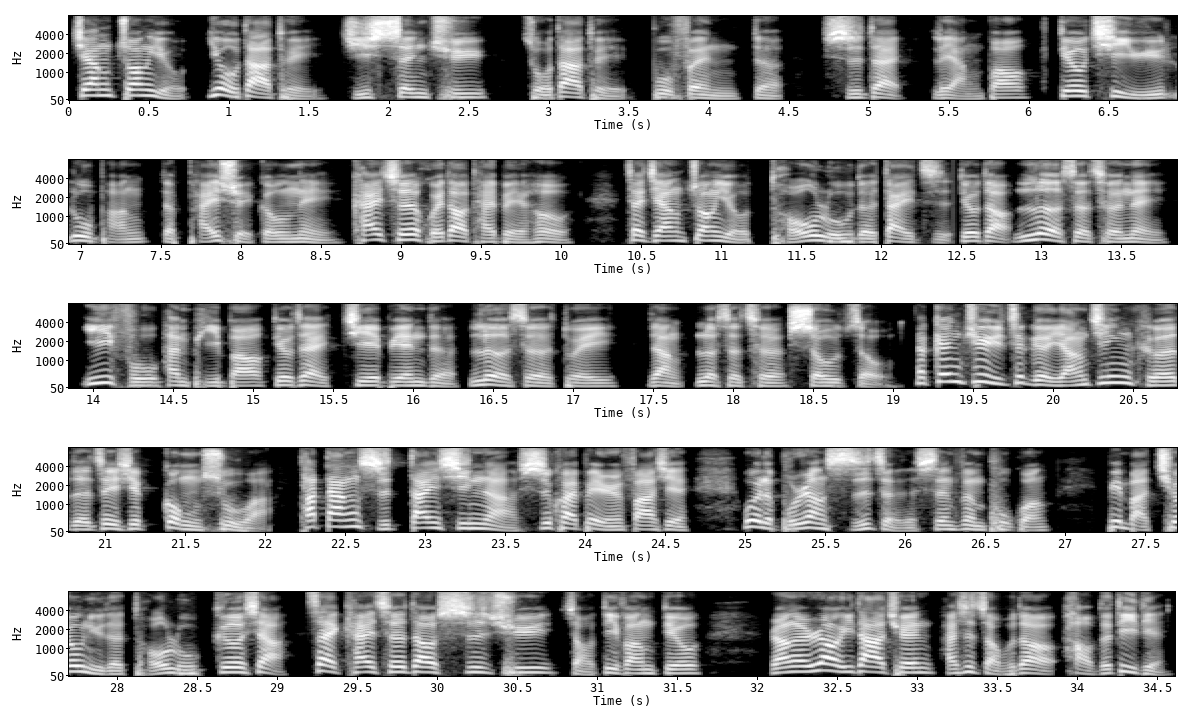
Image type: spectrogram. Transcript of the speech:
将装有右大腿及身躯、左大腿部分的尸袋两包丢弃于路旁的排水沟内。开车回到台北后，再将装有头颅的袋子丢到垃圾车内，衣服和皮包丢在街边的垃圾堆，让垃圾车收走。那根据这个杨金河的这些供述啊，他当时担心啊尸块被人发现，为了不让死者的身份曝光。便把秋女的头颅割下，再开车到市区找地方丢。然而绕一大圈还是找不到好的地点，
